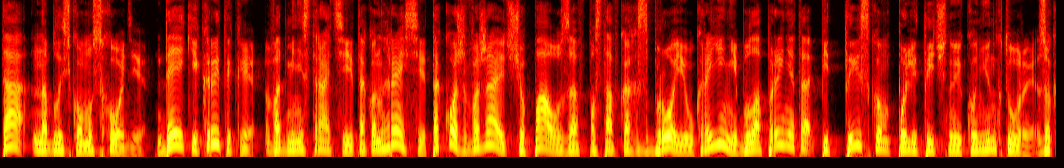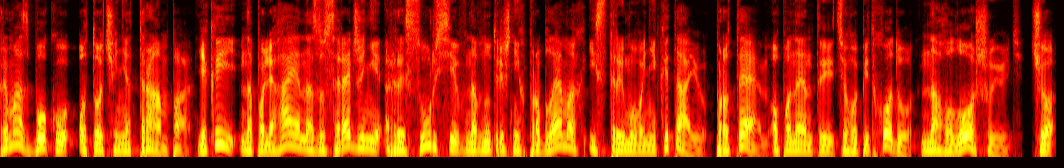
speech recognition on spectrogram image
та на Близькому Сході, деякі критики в адміністрації та конгресі також вважають, що пауза в поставках зброї Україні була прийнята під тиском політичної кон'юнктури, зокрема з боку оточення Трампа, який наполягає на зосередженні ресурсів на внутрішніх проблемах і стримуванні Китаю. Проте опоненти цього підходу наголошують, що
